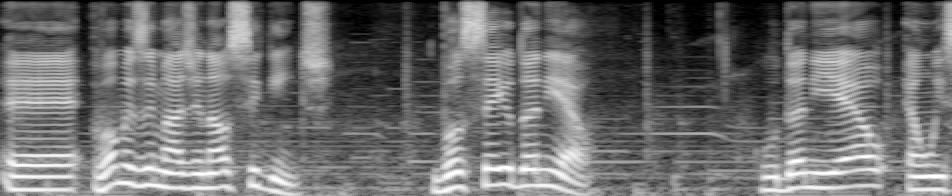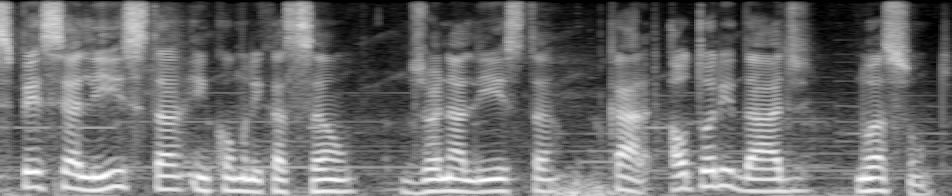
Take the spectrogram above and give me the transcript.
É, vamos imaginar o seguinte: você e o Daniel. O Daniel é um especialista em comunicação, jornalista, cara, autoridade no assunto.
